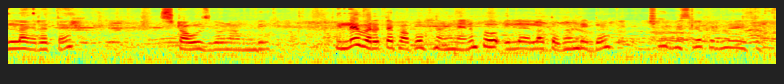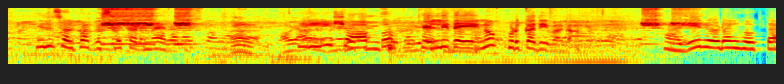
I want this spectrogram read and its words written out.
ಎಲ್ಲ ಇರುತ್ತೆ. ಸ್ಟೌವ್ಸ್ಗಳ ಅಂಗಡಿ. ಇಲ್ಲೇ ಬರುತ್ತೆ ಪಾಪು. ನಂಗೆ ನೆನಪು ಇಲ್ಲೇ ಎಲ್ಲ ತೊಗೊಂಡಿದ್ದು. ಚೂರು ಬಿಸಿಲು ಕಡಿಮೆ ಆಯಿತು. ಇದು ಸ್ವಲ್ಪ ಬಿಸಿಲು ಕಡಿಮೆ ಇರೋದು ಇಲ್ಲಿ ಶಾಪ್ ಎಲ್ಲಿದೆ ಏನು ಹುಡ್ಕೋದು ಇವಾಗ. ಹಾಗೆ ರೋಡಲ್ಲಿ ಹೋಗ್ತಾ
